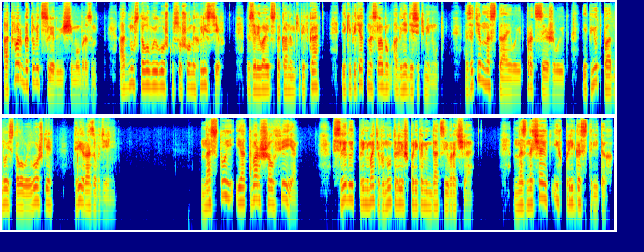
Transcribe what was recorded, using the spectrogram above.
Отвар готовят следующим образом. Одну столовую ложку сушеных листьев заливают стаканом кипятка и кипятят на слабом огне 10 минут. Затем настаивают, процеживают и пьют по одной столовой ложке три раза в день. Настой и отвар шалфея следует принимать внутрь лишь по рекомендации врача. Назначают их при гастритах,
